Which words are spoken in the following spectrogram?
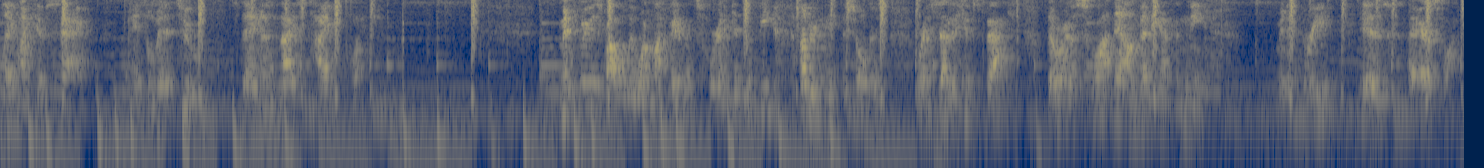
letting my hips sag. Okay, so minute two, staying in a nice tight plank. Minute three is probably one of my favorites. We're gonna get the feet underneath the shoulders. We're gonna send the hips back. Then we're gonna squat down, bending at the knee. Minute three is the air squat.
